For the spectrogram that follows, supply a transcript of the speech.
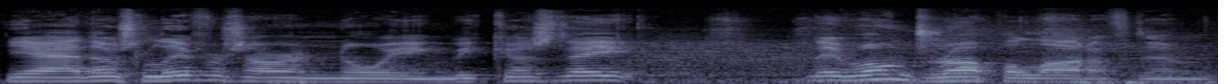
Yeah, those livers are annoying because they they won't drop a lot of them.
